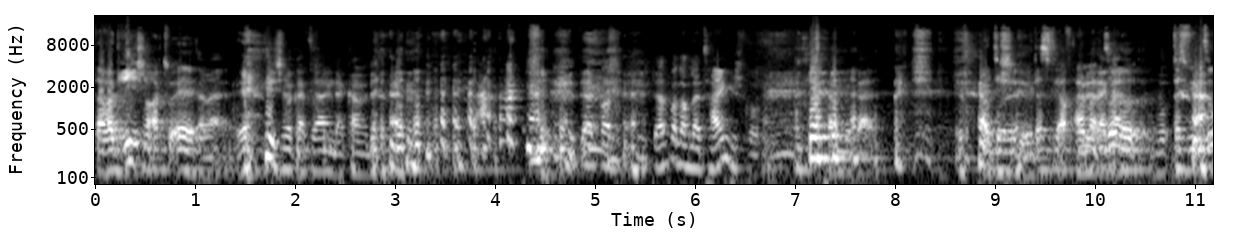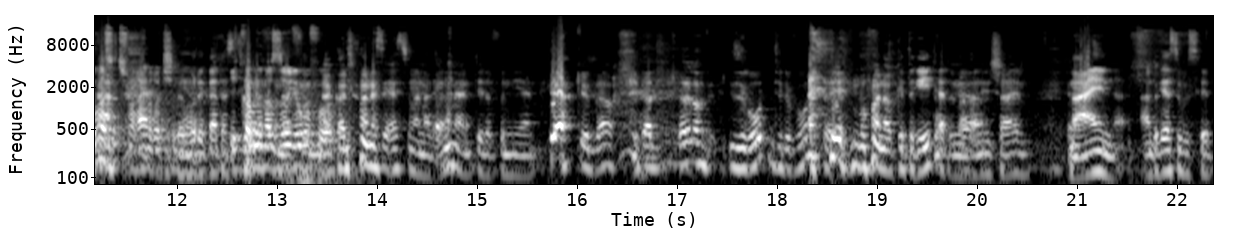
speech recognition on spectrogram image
da war Griechisch noch aktuell. Aber ich wollte gerade sagen, da kam da Da hat man, da hat man noch Latein gesprochen. sogar- Dass wir auf einmal so, grad- dass wir in sowas jetzt schon reinrutschen. ich komme mir noch so jung vor. Da konnte man das erste Mal nach England telefonieren. Ja, genau. Da hat da hat noch diese roten Telefonzellen. Wo man auch gedreht hatte noch Ja. an den Scheiben. Nein, Andreas, du bist hip.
